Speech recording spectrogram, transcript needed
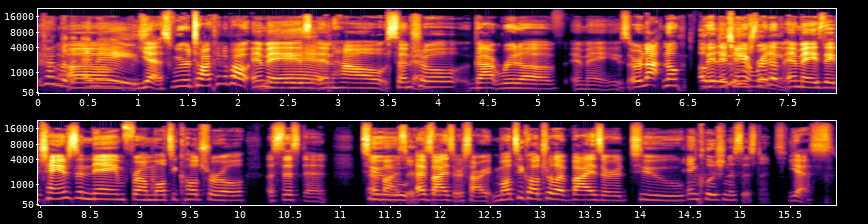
We're talking about the um, MAs. Yes, we were talking about MAs Yeah. and how Central got rid of MAs, or not? No, Okay, they they didn't get rid of MAs. They changed the name from multicultural assistant to Advisor, advisor. sorry. sorry, multicultural advisor to Inclusion assistance. yes.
